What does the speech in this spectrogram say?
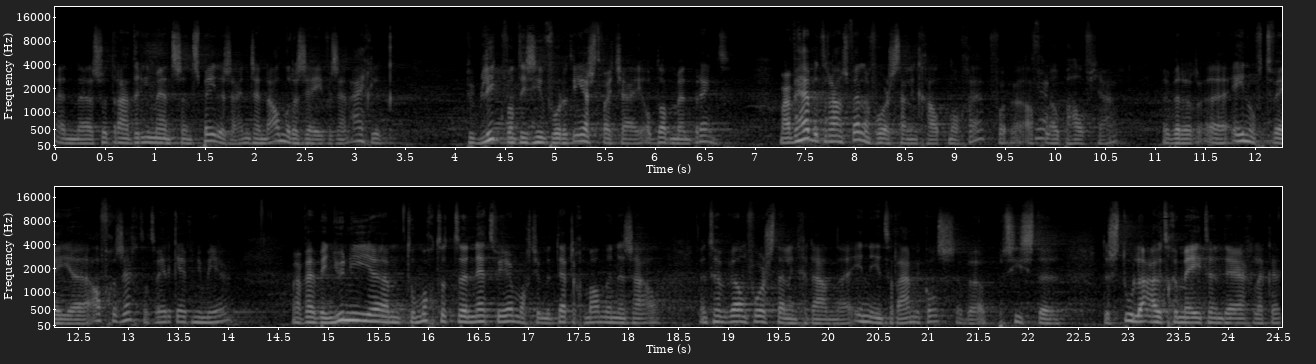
En eh, zodra drie mensen aan het spelen zijn, zijn de andere zeven zijn eigenlijk publiek. Want die zien voor het eerst wat jij op dat moment brengt. Maar we hebben trouwens wel een voorstelling gehad nog, hè, voor het afgelopen half jaar. We hebben er eh, één of twee eh, afgezegd, dat weet ik even niet meer. Maar we hebben in juni, eh, toen mocht het eh, net weer, mocht je met 30 man in de zaal. En toen hebben we wel een voorstelling gedaan eh, in Interamicos. Hebben we precies de, de stoelen uitgemeten en dergelijke.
